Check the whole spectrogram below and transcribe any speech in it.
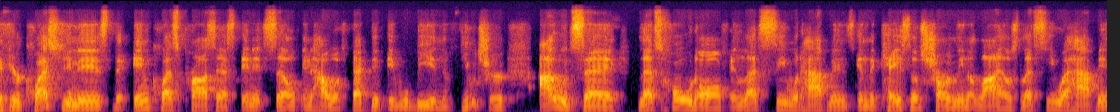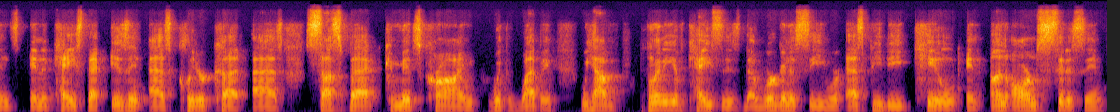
if your question is the inquest process in itself and how effective it will be in the future, I would say let's hold off and let's see what happens in the case of Charleena Lyles. Let's see what happens in a case that isn't as clear cut as suspect commits crime with weapon. We have plenty of cases that we're going to see where SPD killed an unarmed citizen.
